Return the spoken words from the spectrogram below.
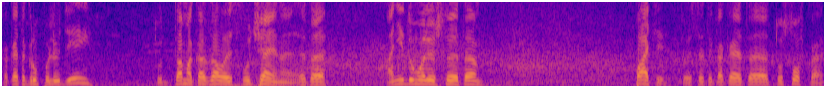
какая-то группа людей, тут там оказалось случайно. Это они думали, что это пати, то есть это какая-то тусовка.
